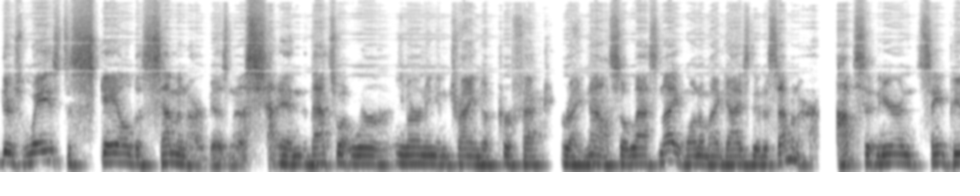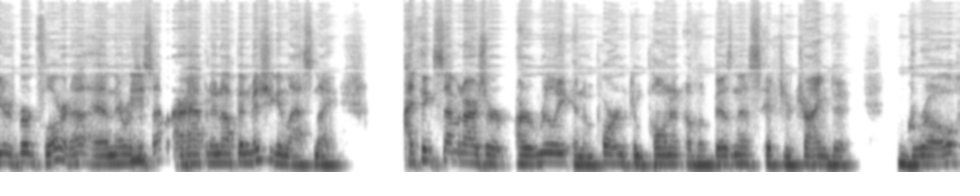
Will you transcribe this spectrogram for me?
there's ways to scale the seminar business, and that's what we're learning and trying to perfect right now. So last night, one of my guys did a seminar. I'm sitting here in St. Petersburg, Florida, and there was a hmm. seminar happening up in Michigan last night. I think seminars are are really an important component of a business if you're trying to grow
